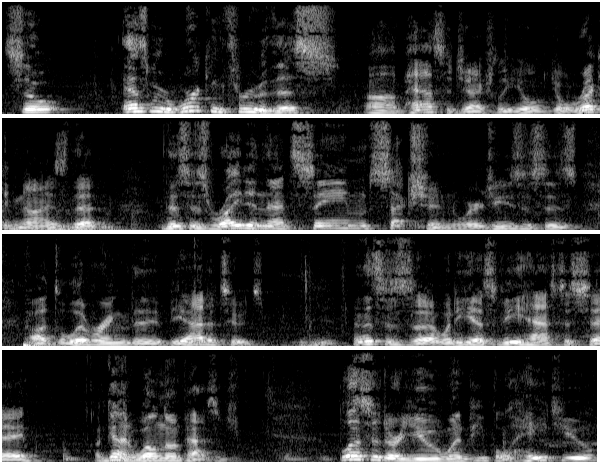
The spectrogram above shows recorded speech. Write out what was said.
so as we were working through this uh, passage, actually, you'll you'll recognize that this is right in that same section where Jesus is uh, delivering the Beatitudes. And this is uh, what ESV has to say. Again, well known passage. Blessed are you when people hate you,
